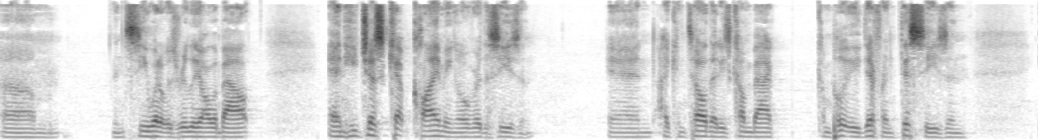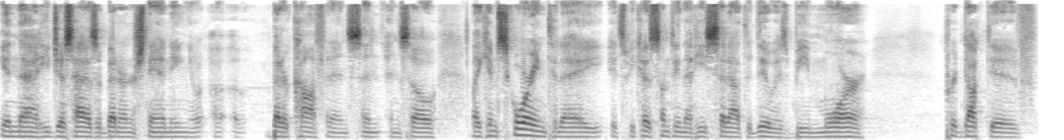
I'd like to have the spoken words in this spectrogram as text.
um, and see what it was really all about, and he just kept climbing over the season, and I can tell that he's come back completely different this season, in that he just has a better understanding, a, a better confidence, and and so like him scoring today, it's because something that he set out to do is be more productive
